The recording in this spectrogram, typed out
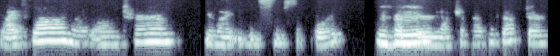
lifelong or long term, you might need some support from Mhm. your naturopathic doctor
